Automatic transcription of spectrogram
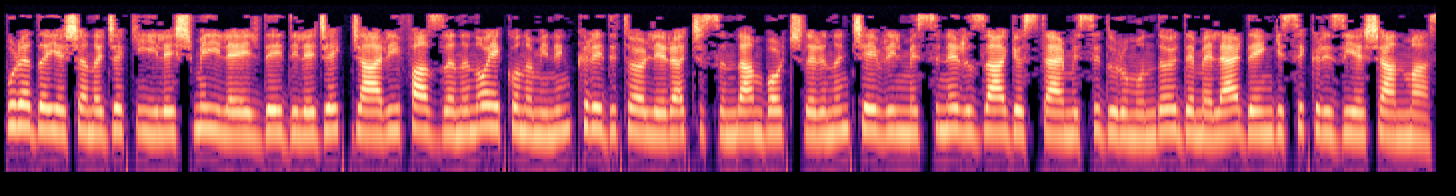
Burada yaşanacak iyileşme ile elde edilecek cari fazlanın o ekonominin kreditörleri açısından borçlarının çevrilmesine rıza göstermesi durumunda ödemeler dengesi krizi yaşanmaz.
